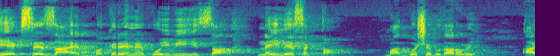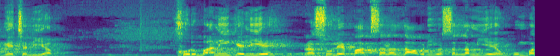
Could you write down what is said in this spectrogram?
एक से जायद बकरे में कोई भी हिस्सा नहीं ले सकता। बात गोशे गुजार हो गई। आगे चलिए आप। कुर्बानी के लिए रसूल पाक सल्लल्लाहु अलैहि वसल्लम ये हुक्म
